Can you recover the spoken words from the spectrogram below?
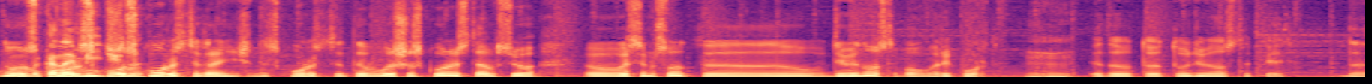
Ну, экономично? скорость, скорость ограничена. Скорость, это выше скорость, там все 890, по-моему, рекорд. Мгм. Это вот э, Ту-95, да.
